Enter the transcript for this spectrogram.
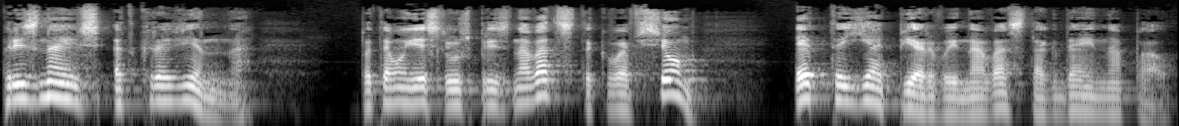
Признаюсь откровенно, потому если уж признаваться, так во всем, это я первый на вас тогда и напал.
